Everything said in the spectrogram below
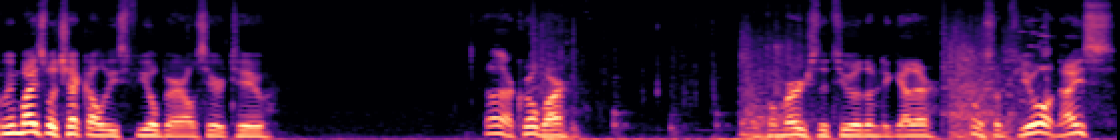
We might as well check all these fuel barrels here too. Another crowbar. We'll merge the two of them together. Oh, some fuel. Nice.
